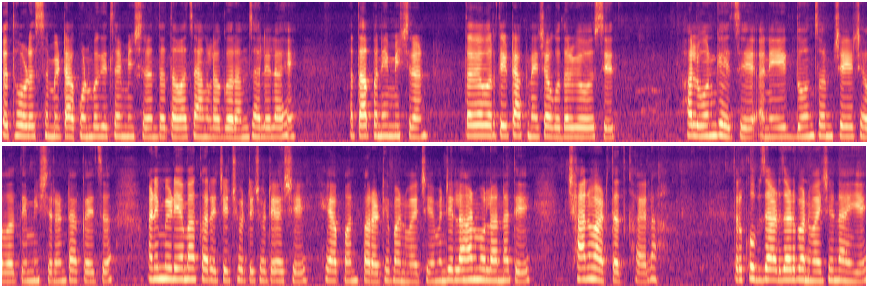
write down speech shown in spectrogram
तर थोडंसं मी टाकून बघितलं मिश्रण तर तवा चांगला गरम झालेला आहे. आता आपण हे मिश्रण तव्यावरती टाकण्याच्या अगोदर व्यवस्थित हलवून घ्यायचे आणि एक दोन चमचे याच्यावरती मिश्रण टाकायचं आणि मिडियम आकाराचे छोटे छोटे असे हे आपण पराठे बनवायचे. म्हणजे लहान मुलांना ते छान वाटतात खायला. तर खूप जाड जाड बनवायचे नाही आहे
